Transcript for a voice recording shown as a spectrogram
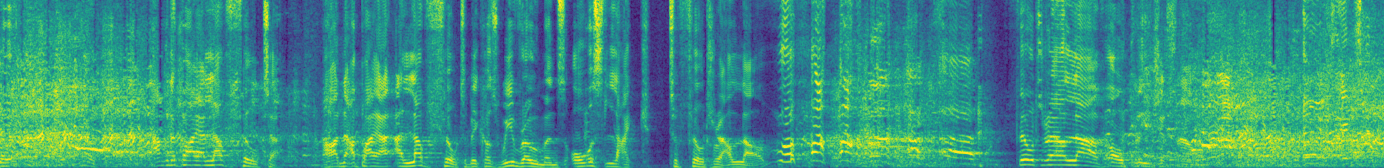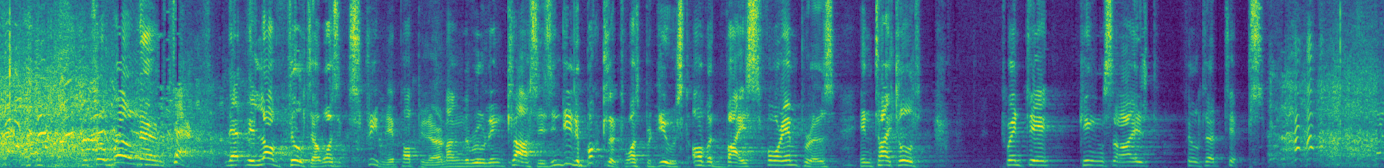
No, no I'm going to buy a love filter. I'll now buy a, a love filter because we Romans always like to filter our love. filter our love. Oh, please yourself. It's a well-known fact that the love filter was extremely popular among the ruling classes. Indeed, a booklet was produced of advice for emperors entitled 20 King-Sized Filter Tips. that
